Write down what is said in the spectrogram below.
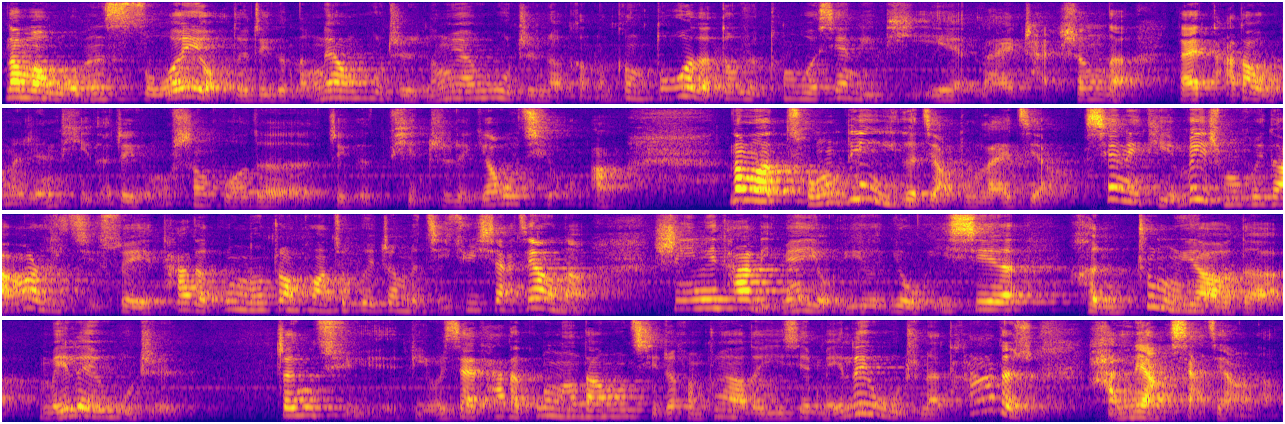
那么我们所有的这个能量物质、能源物质呢，可能更多的都是通过线粒体来产生的，来达到我们人体的这种生活的这个品质的要求啊。那么从另一个角度来讲，线粒体为什么会到二十几岁，它的功能状况就会这么急剧下降呢？是因为它里面有一有一些很重要的酶类物质，争取，比如在它的功能当中起着很重要的一些酶类物质呢，它的含量下降了。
